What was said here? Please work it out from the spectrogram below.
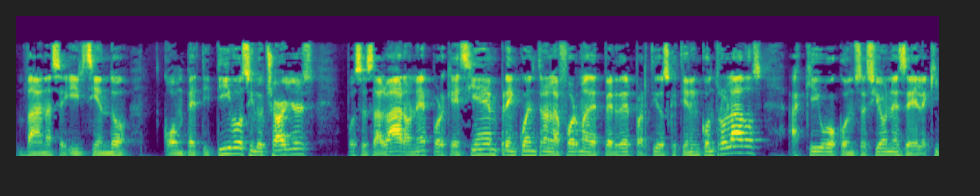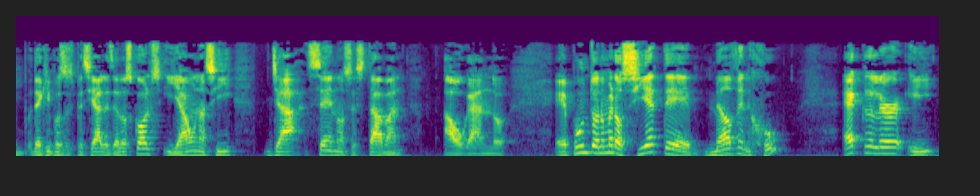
van a seguir siendo competitivos y los Chargers pues se salvaron, ¿eh? porque siempre encuentran la forma de perder partidos que tienen controlados. Aquí hubo concesiones del equipo, de equipos especiales de los Colts y aún así ya se nos estaban ahogando. Eh, punto número 7, Melvin Who. Eckler y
